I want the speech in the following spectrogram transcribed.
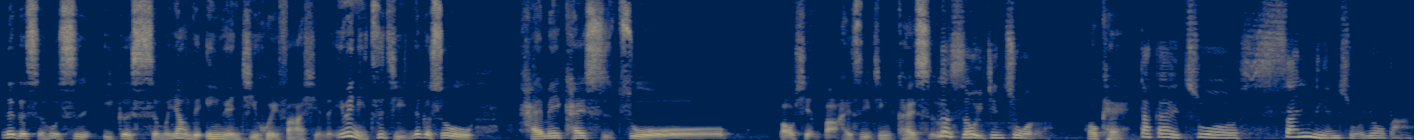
那个时候是一个什么样的因缘机会发现的？因为你自己那个时候。还没开始做保险吧？还是已经开始了？那时候已经做了。OK，大概做三年左右吧。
